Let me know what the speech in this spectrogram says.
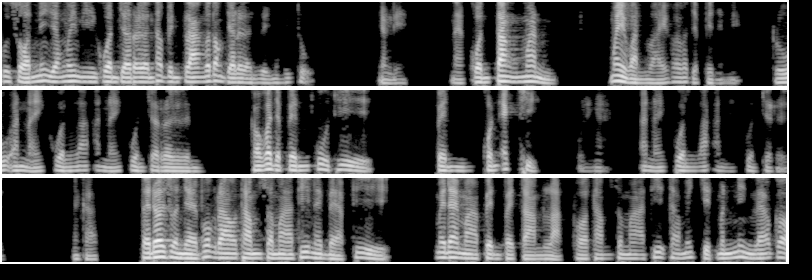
กุศลนี่ยังไม่มีควรเจริญ ถ้าเป็นกลางก็ต้องเจริญสิมันถูก อย่างนี้นะคนตั้งมั่น ไม่หวั่นไหวเขาก็จะเป็นอย่างนี้ รู้อันไหนควรละอันไหนควรเจริญ เขาก็จะเป็นผู้ที่เป็นคน active ยังไงอันไหนควรละอันไหนควรเจริญนะครับ แต่โดยส่วนใหญ่พวกเราทำสมาธิในแบบที่ไม่ได้มาเป็นไปตามหลัก พอทำสมาธิทำให้จิตมันนิ่งแล้วก็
